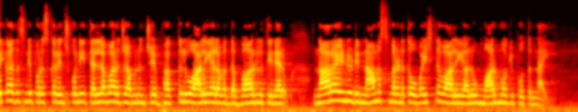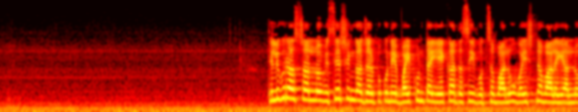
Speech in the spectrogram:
ఏకాదశిని పురస్కరించుకుని తెల్లవారుజాము నుంచే భక్తులు ఆలయాల వద్ద బారులు తీరారు. నారాయణుడి నామస్మరణతో వైష్ణవ ఆలయాలు మార్మోగిపోతున్నాయి. తెలుగు రాష్ట్రాల్లో విశేషంగా జరుపుకునే వైకుంఠ ఏకాదశి ఉత్సవాలు వైష్ణవాలయాల్లో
